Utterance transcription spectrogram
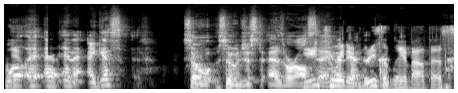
Well, and, and I guess so. So just as we're all you saying, tweeted right, recently about this.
